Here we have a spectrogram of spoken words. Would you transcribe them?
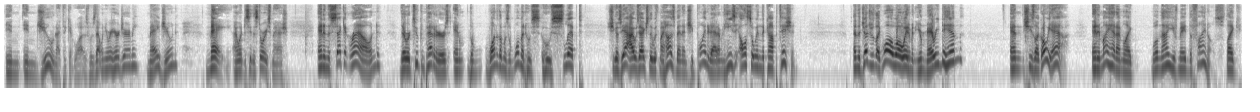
in in June, I think it was. Was that when you were here, Jeremy? May, June, May. May. I went to see the Story Smash, and in the second round, there were two competitors, and the one of them was a woman who who slipped. She goes, "Yeah, I was actually with my husband," and she pointed at him, and he's also in the competition. And the judge was like, "Whoa, whoa, wait a minute, you're married to him?" And she's like, "Oh yeah." And in my head, I'm like, "Well, now you've made the finals." Like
